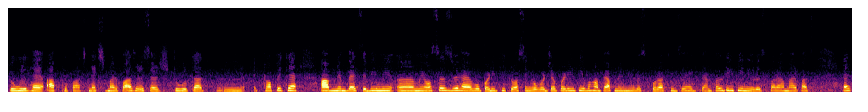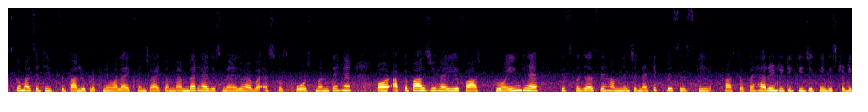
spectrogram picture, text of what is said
ٹول ہے آپ کے پاس۔ نیکسٹ ہمارے پاس ریسرچ ٹول کا ٹاپک ہے۔ آپ نے ویسے بھی میوسس جو ہے وہ پڑھی تھی کراسنگ اوور جو پڑھی تھی، وہاں پہ آپ نے نیورسپورا کی جو ہے ایگزامپل دی تھی۔ نیورسپورا ہمارے پاس ایسکومائسٹیز سے تعلق رکھنے والا ایک فنجائی کا ممبر ہے، جس میں جو ہے وہ ایسکوسپورس بنتے ہیں اور آپ کے پاس جو ہے یہ فاسٹ گروئنگ ہے۔ اس وجہ سے ہم نے جینیٹک بیسس کی، خاص طور پہ ہیریڈیٹی کی جتنی بھی اسٹڈی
